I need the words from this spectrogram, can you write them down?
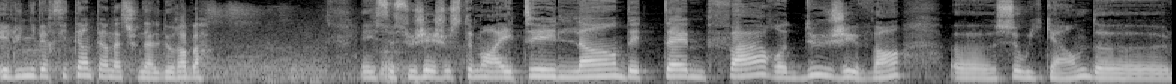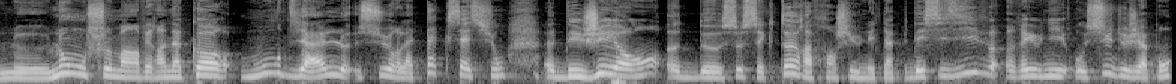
et l'Université internationale de Rabat. Et ce sujet, justement, a été l'un des thèmes phares du G20 euh, ce week-end. Euh, le long chemin vers un accord mondial sur la taxation des géants de ce secteur a franchi une étape décisive. Réunis au sud du Japon,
